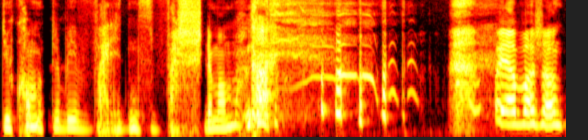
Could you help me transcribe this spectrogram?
Du kommer til å bli verdens verste mamma. Nei! og jeg bare sånn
